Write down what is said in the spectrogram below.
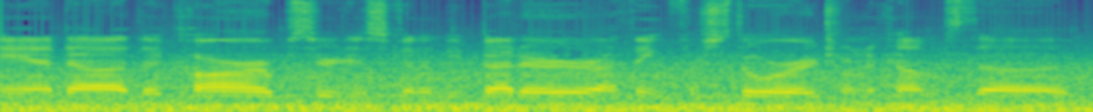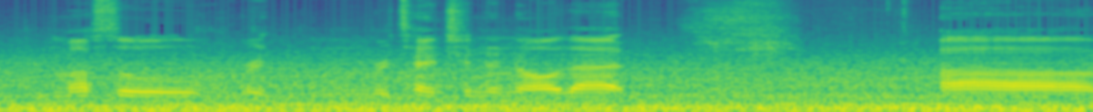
and uh, the carbs are just to be better, I think, for storage when it comes to muscle re- retention and all that. Uh,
